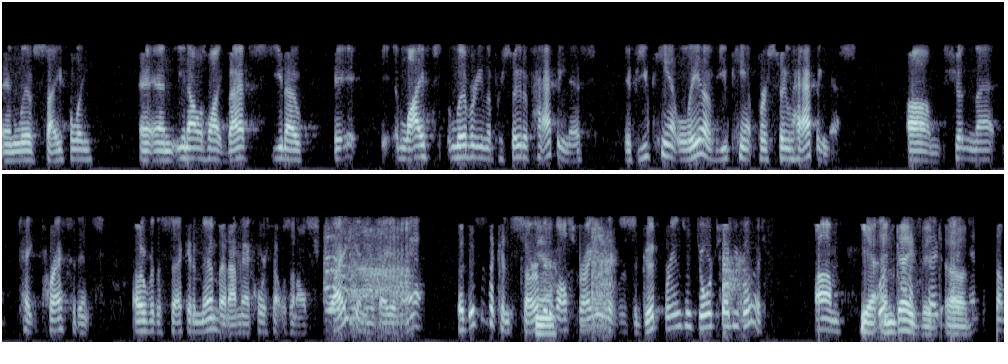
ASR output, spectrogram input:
and live safely? And, and you know, I was like, that's you know, it, it, life, liberty, and the pursuit of happiness. If you can't live, you can't pursue happiness. Um, shouldn't that take precedence over the Second Amendment? I mean, of course, that was an Australian saying that, but this is a conservative yeah. Australian that was good friends with George W. Bush. Um, yeah, and David, uh, of,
